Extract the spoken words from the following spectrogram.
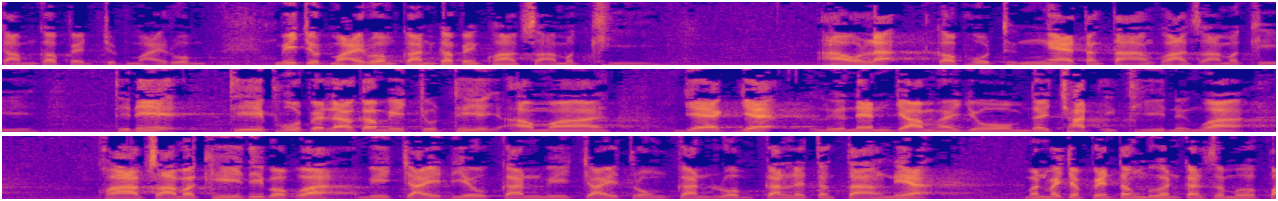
กรรมก็เป็นจุดหมายร่วม มีจุดหมายร่วมกันก็เป็นความสามัคคี เอาละก็พูดถึงแง่ต่างๆของความสามัคคี ทีนี้ที่พูดไปแล้วก็มีจุดที่เอามาแยกแยะหรือเน้นย้ำให้โยมได้ชัดอีกทีหนึ่งว่า ความสามัคคีที่บอกว่ามีใจเดียวกัน มีใจตรงกันร่วมกันอะไรต่าง ๆ เนี่ยมันไม่จำเป็นต้องเหมือนกันเสมอไป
